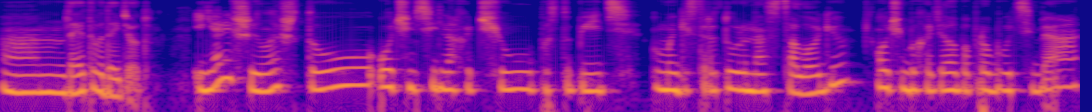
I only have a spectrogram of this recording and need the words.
э, до этого дойдет. И я решила, что очень сильно хочу поступить в магистратуру на социологию. Очень бы хотела попробовать себя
